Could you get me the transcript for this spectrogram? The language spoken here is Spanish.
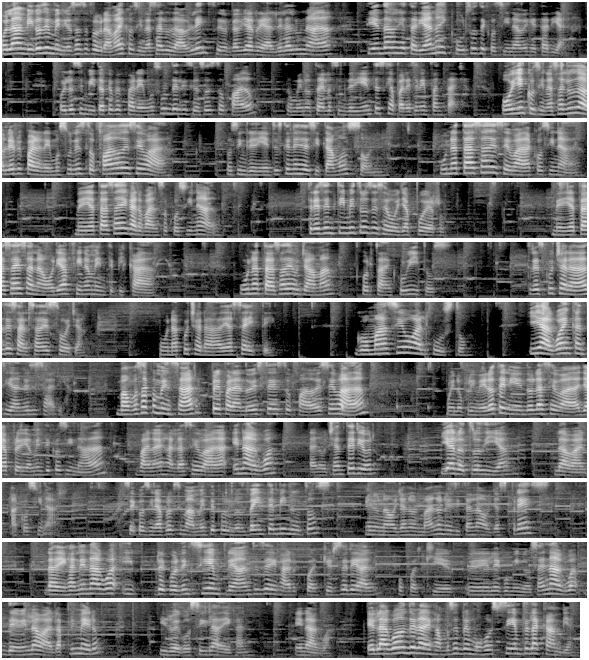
Hola amigos, bienvenidos a su programa de Cocina Saludable. Soy Olga Villarreal de La Lunada, tienda vegetariana y cursos de cocina vegetariana. Hoy los invito a que preparemos un delicioso estofado. Tome nota de los ingredientes que aparecen en pantalla. Hoy en Cocina Saludable prepararemos un estofado de cebada. Los ingredientes que necesitamos son una taza de cebada cocinada, media taza de garbanzo cocinado, 3 centímetros de cebolla puerro, media taza de zanahoria finamente picada, una taza de oyama cortada en cubitos, 3 cucharadas de salsa de soya, una cucharada de aceite, gomacio al gusto. Y agua en cantidad necesaria. Vamos a comenzar preparando este estofado de cebada. Bueno, primero teniendo la cebada ya previamente cocinada, van a dejar la cebada en agua la noche anterior y al otro día la van a cocinar. Se cocina aproximadamente por unos 20 minutos en una olla normal, no necesitan la olla express. La dejan en agua y recuerden siempre antes de dejar cualquier cereal o cualquier eh, leguminosa en agua, deben lavarla primero y luego sí la dejan en agua. El agua donde la dejamos en remojo siempre la cambian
